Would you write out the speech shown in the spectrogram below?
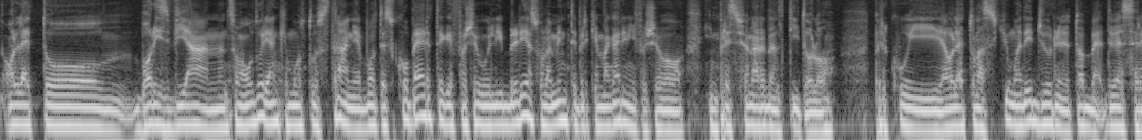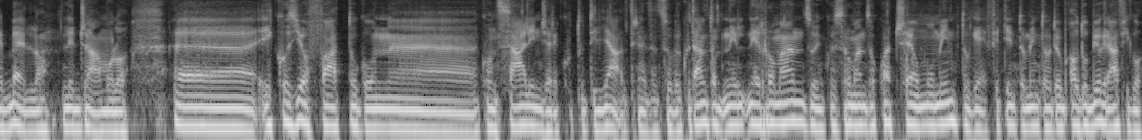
ho letto Boris Vian, insomma autori anche molto strani, a volte scoperte che facevo in libreria solamente perché magari mi facevo impressionare dal titolo, per cui ho letto La schiuma dei giorni e ho detto vabbè deve essere bello, leggiamolo. Eh, e così ho fatto con, eh, con Salinger e con tutti gli altri, nel senso per cui tra l'altro nel, nel romanzo, in questo romanzo qua c'è un momento che è effettivamente un momento autobiografico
